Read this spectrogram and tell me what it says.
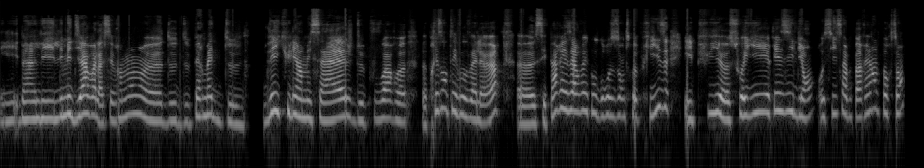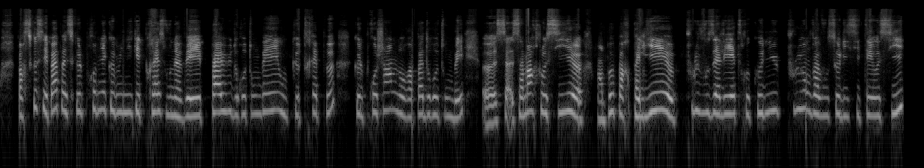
Et ben, les, médias, voilà, c'est vraiment euh, de, permettre de véhiculer un message, de pouvoir euh, bah, présenter vos valeurs. Euh, c'est pas réservé qu'aux grosses entreprises. Et puis euh, soyez résilients aussi, ça me paraît important parce que c'est pas parce que le premier communiqué de presse vous n'avez pas eu de retombées ou que très peu que le prochain n'aura pas de retombées. Ça, marche aussi un peu par palier. Plus vous allez être connu, plus on va vous solliciter aussi,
